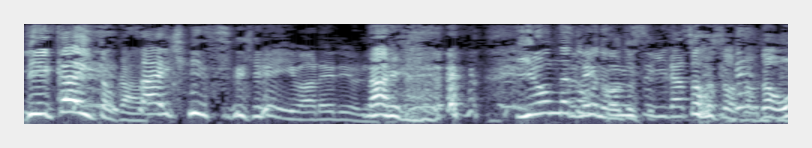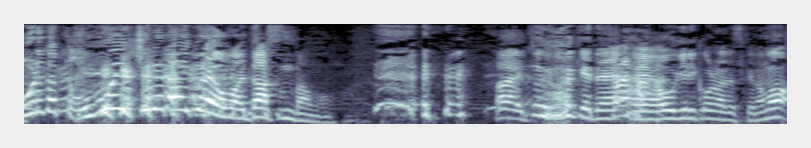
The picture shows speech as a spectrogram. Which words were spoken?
でかいとか。最近すげえ言われるよね。何が？いろんなところに落と詰め込みすぎだそうそうそう。だ俺だって覚えきれないぐらいお前出すんだもん。はい、というわけで、えー大喜利コーナーですけども、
